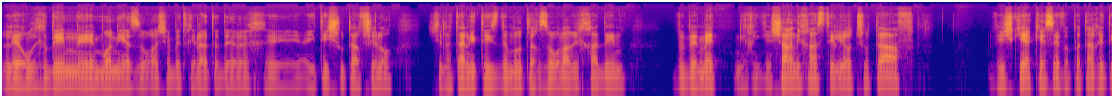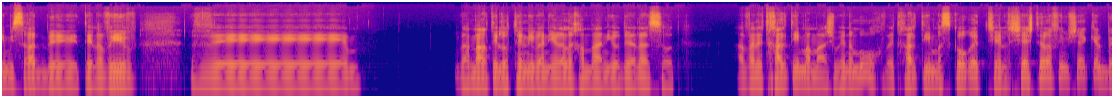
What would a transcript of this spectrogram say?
לעורך דין אה, מוני אזורה, שבתחילת הדרך אה, הייתי שותף שלו, שנתן לי את ההזדמנות לחזור לעריכת דין, ובאמת, ישר נכנסתי להיות שותף, והשקיע כסף, ופתח איתי משרד בתל אביב, ו... ואמרתי לו, תן לי ואני אראה לך מה אני יודע לעשות. אבל התחלתי ממש בנמוך, והתחלתי עם משכורת של 6,000 שקל ב...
